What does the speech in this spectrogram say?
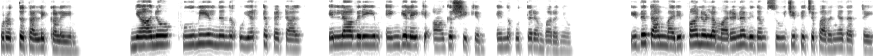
പുറത്തു തള്ളിക്കളയും. ഞാനോ ഭൂമിയിൽ നിന്ന് ഉയർത്തപ്പെട്ടാൽ എല്ലാവരെയും എങ്കിലേക്ക് ആകർഷിക്കും എന്ന് ഉത്തരം പറഞ്ഞു. ഇത് താൻ മരിപ്പാനുള്ള മരണവിധം സൂചിപ്പിച്ചു പറഞ്ഞതത്രേ.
